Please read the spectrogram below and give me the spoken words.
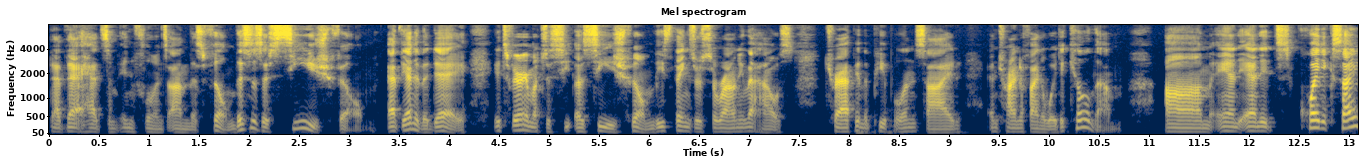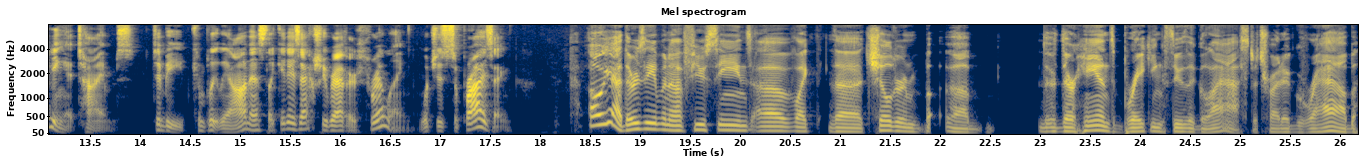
that that had some influence on this film. This is a siege film. At the end of the day, it's very much a, a siege film. These things are surrounding the house, trapping the people inside, and trying to find a way to kill them. Um, and and it's quite exciting at times to be completely honest, like it is actually rather thrilling, which is surprising. Oh yeah, there's even a few scenes of like the children, uh, their, their hands breaking through the glass to try to grab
